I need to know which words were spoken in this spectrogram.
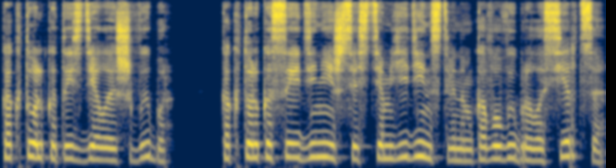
Как только ты сделаешь выбор, как только соединишься с тем единственным, кого выбрало сердце,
